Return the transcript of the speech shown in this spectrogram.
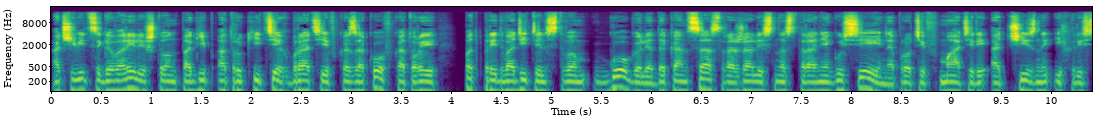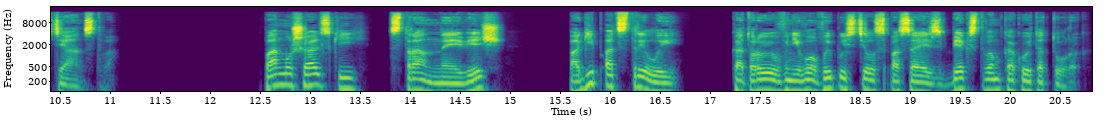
Очевидцы говорили, что он погиб от руки тех братьев-казаков, которые под предводительством Гоголя до конца сражались на стороне Гусейна против матери отчизны и христианства. Пан Мушальский, странная вещь, погиб от стрелы, которую в него выпустил, спасаясь бегством какой-то турок.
